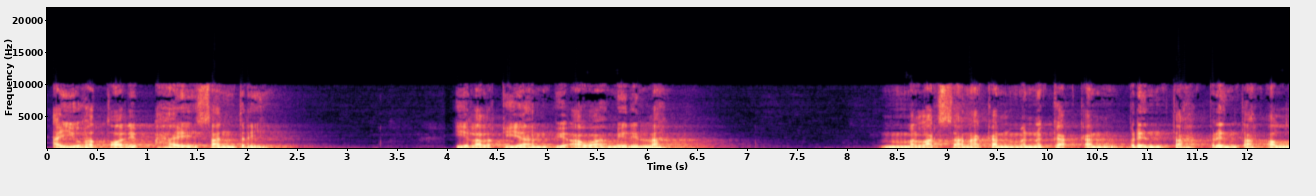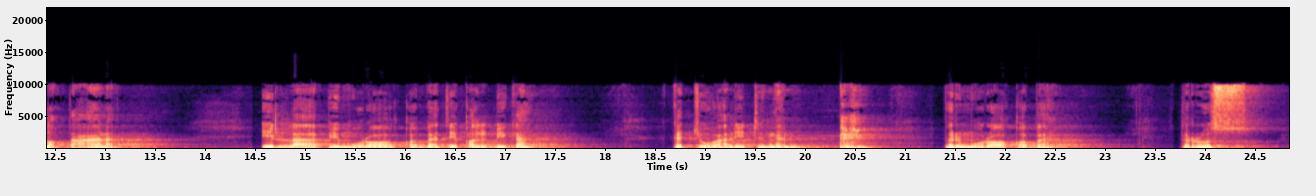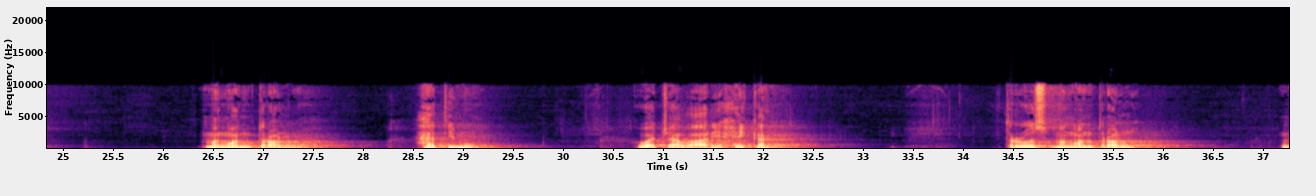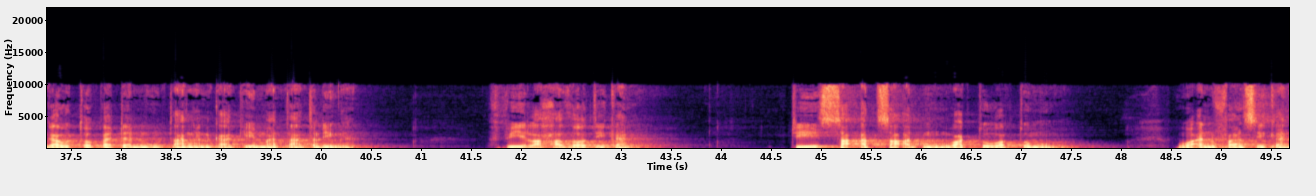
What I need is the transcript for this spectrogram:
ayuhat talib hai santri ilal qiyam bi awamirillah melaksanakan menegakkan perintah-perintah Allah taala. Illa bimuraqabati qalbika kecuali dengan bermuraqabah terus mengontrol hatimu. Wa jawarihika terus mengontrol engkau badanmu tangan kaki mata telinga. Fi di saat-saatmu waktu-waktumu. Wa anfasika.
